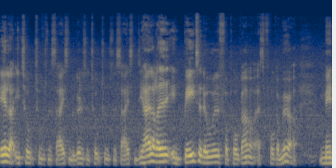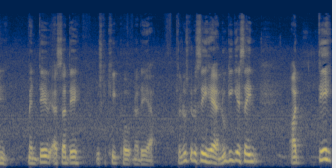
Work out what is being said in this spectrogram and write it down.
eller i 2016, begyndelsen af 2016. De har allerede en beta derude for programmer, altså programmører, men, men det er så det, du skal kigge på, når det er. Så nu skal du se her, nu gik jeg så ind, og det,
